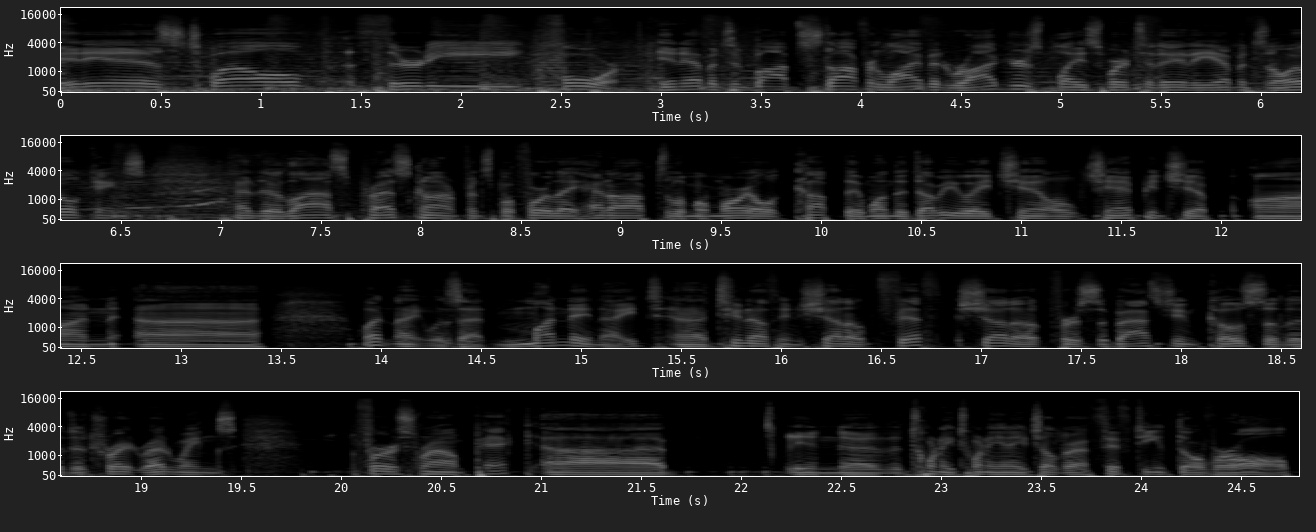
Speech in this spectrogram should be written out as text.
It is 1234 in Edmonton. Bob Stauffer live at Rogers Place, where today the Edmonton Oil Kings had their last press conference before they head off to the Memorial Cup. They won the WHL championship on, uh, what night was that? Monday night. Uh, 2 0 shutout. Fifth shutout for Sebastian Cossa, the Detroit Red Wings first round pick. Uh, in uh, the 2020 NHL draft, 15th overall.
